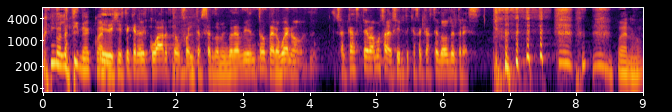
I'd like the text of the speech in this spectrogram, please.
No la tenía Y cuál. dijiste que era el cuarto, fue el tercer domingo de Adviento, pero bueno, sacaste, vamos a decirte que sacaste dos de tres. Bueno,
